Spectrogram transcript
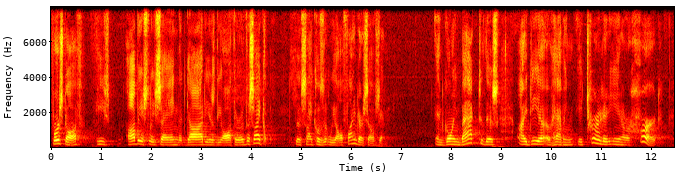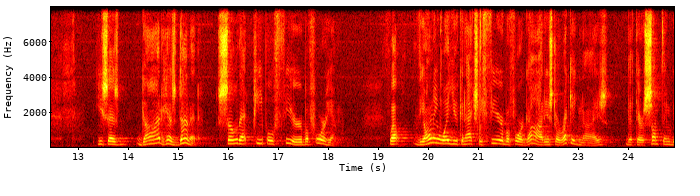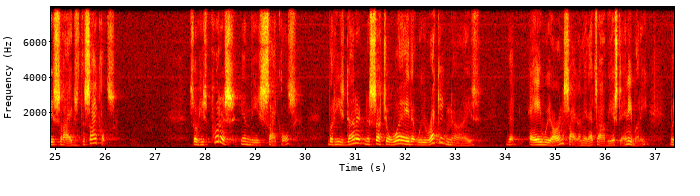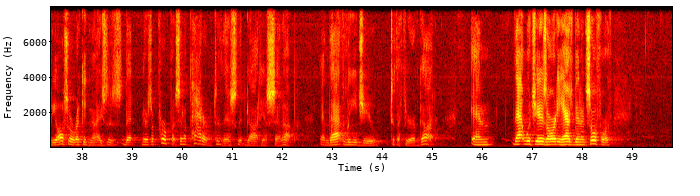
first off, he's obviously saying that God is the author of the cycle, the cycles that we all find ourselves in. And going back to this idea of having eternity in our heart, he says, God has done it so that people fear before him. Well, the only way you can actually fear before God is to recognize that there's something besides the cycles. So he's put us in these cycles, but he's done it in such a way that we recognize that, A, we are in a cycle. I mean, that's obvious to anybody. But he also recognizes that there's a purpose and a pattern to this that God has set up. And that leads you to the fear of God. And that which is already has been and so forth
